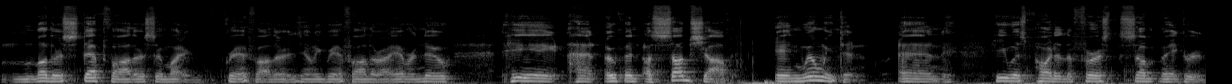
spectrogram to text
mother's stepfather, so my grandfather is the only grandfather I ever knew. He had opened a sub shop in Wilmington, and he was part of the first sub maker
